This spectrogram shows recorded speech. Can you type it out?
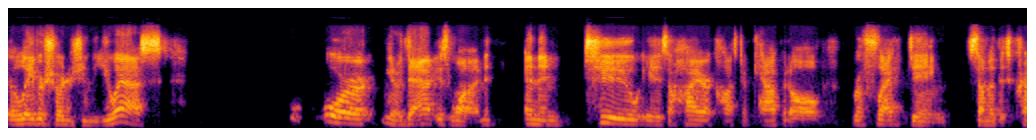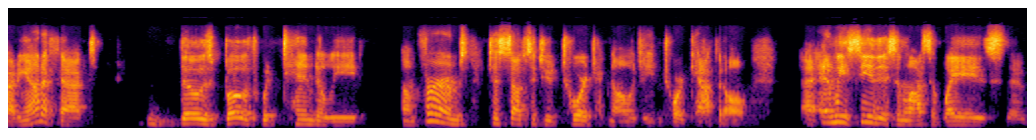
labor shortage in the U.S. Or you know that is one, and then Two is a higher cost of capital reflecting some of this crowding out effect. Those both would tend to lead um, firms to substitute toward technology and toward capital. And we see this in lots of ways. The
